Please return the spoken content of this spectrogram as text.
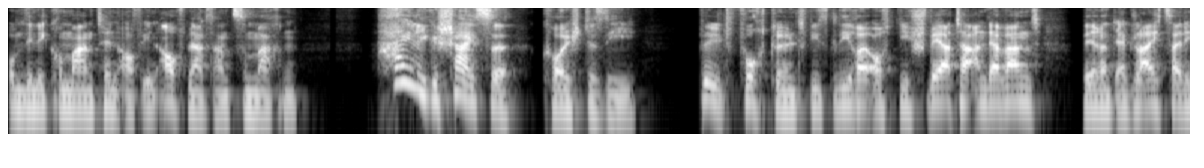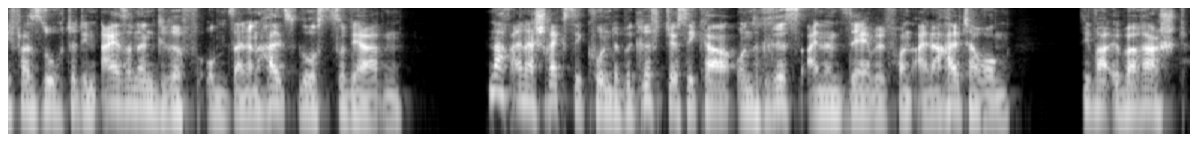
um die Nekromantin auf ihn aufmerksam zu machen. Heilige Scheiße! Keuchte sie. Wild fuchtelnd wies Leroy auf die Schwerter an der Wand, während er gleichzeitig versuchte, den eisernen Griff um seinen Hals loszuwerden. Nach einer Schrecksekunde begriff Jessica und riss einen Säbel von einer Halterung. Sie war überrascht.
